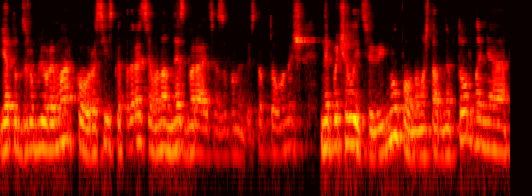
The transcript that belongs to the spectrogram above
я тут зроблю ремарку: Російська Федерація вона не збирається зупинитись. Тобто вони ж не почали цю війну, повномасштабне вторгнення,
